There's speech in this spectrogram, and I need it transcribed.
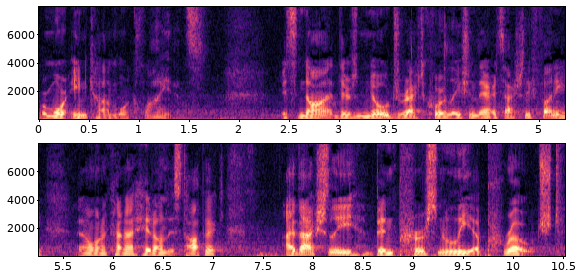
or more income, more clients. It's not. There's no direct correlation there. It's actually funny, and I want to kind of hit on this topic. I've actually been personally approached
